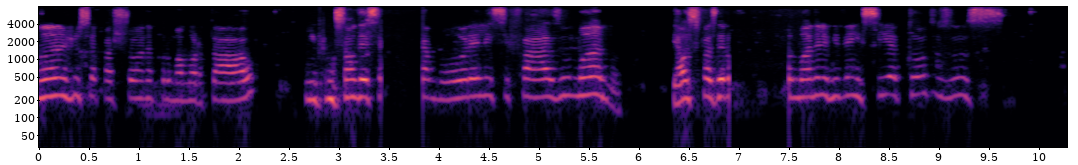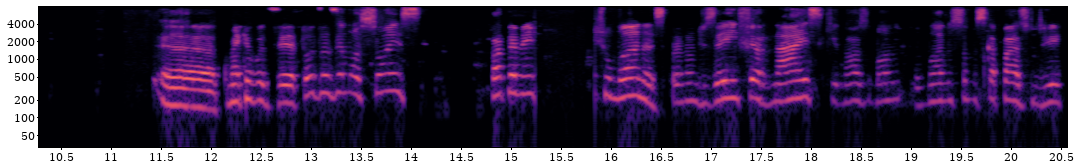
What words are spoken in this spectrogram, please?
um anjo se apaixona por uma mortal, e em função desse amor ele se faz humano. E ao se fazer humano, ele vivencia todos os. Uh, como é que eu vou dizer? Todas as emoções propriamente humanas, para não dizer infernais, que nós humanos somos capazes de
